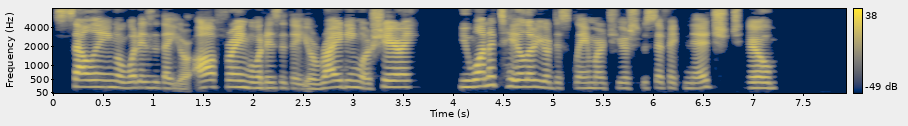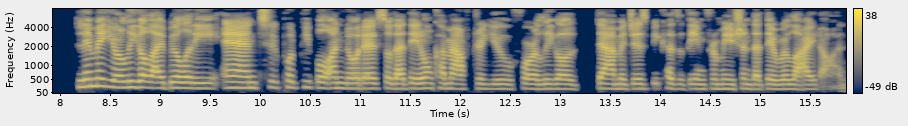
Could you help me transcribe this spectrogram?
selling or what is it that you're offering, or what is it that you're writing or sharing, you want to tailor your disclaimer to your specific niche to limit your legal liability and to put people on notice so that they don't come after you for legal damages because of the information that they relied on.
